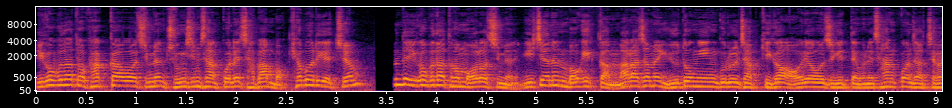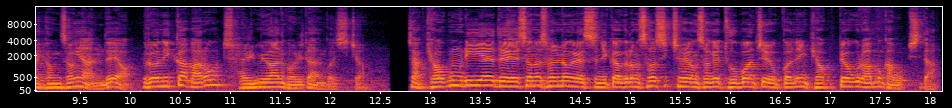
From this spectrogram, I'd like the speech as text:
이거보다 더 가까워지면 중심 상권에 잡아 먹혀버리겠죠? 근데 이거보다 더 멀어지면 이제는 먹잇감 말하자면 유동인구를 잡기가 어려워지기 때문에 상권 자체가 형성이 안 돼요. 그러니까 바로 절묘한 거리라는 것이죠. 자, 격리에 대해서는 설명을 했으니까 그럼 서식처 형성의 두 번째 요건인 격벽으로 한번 가봅시다.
